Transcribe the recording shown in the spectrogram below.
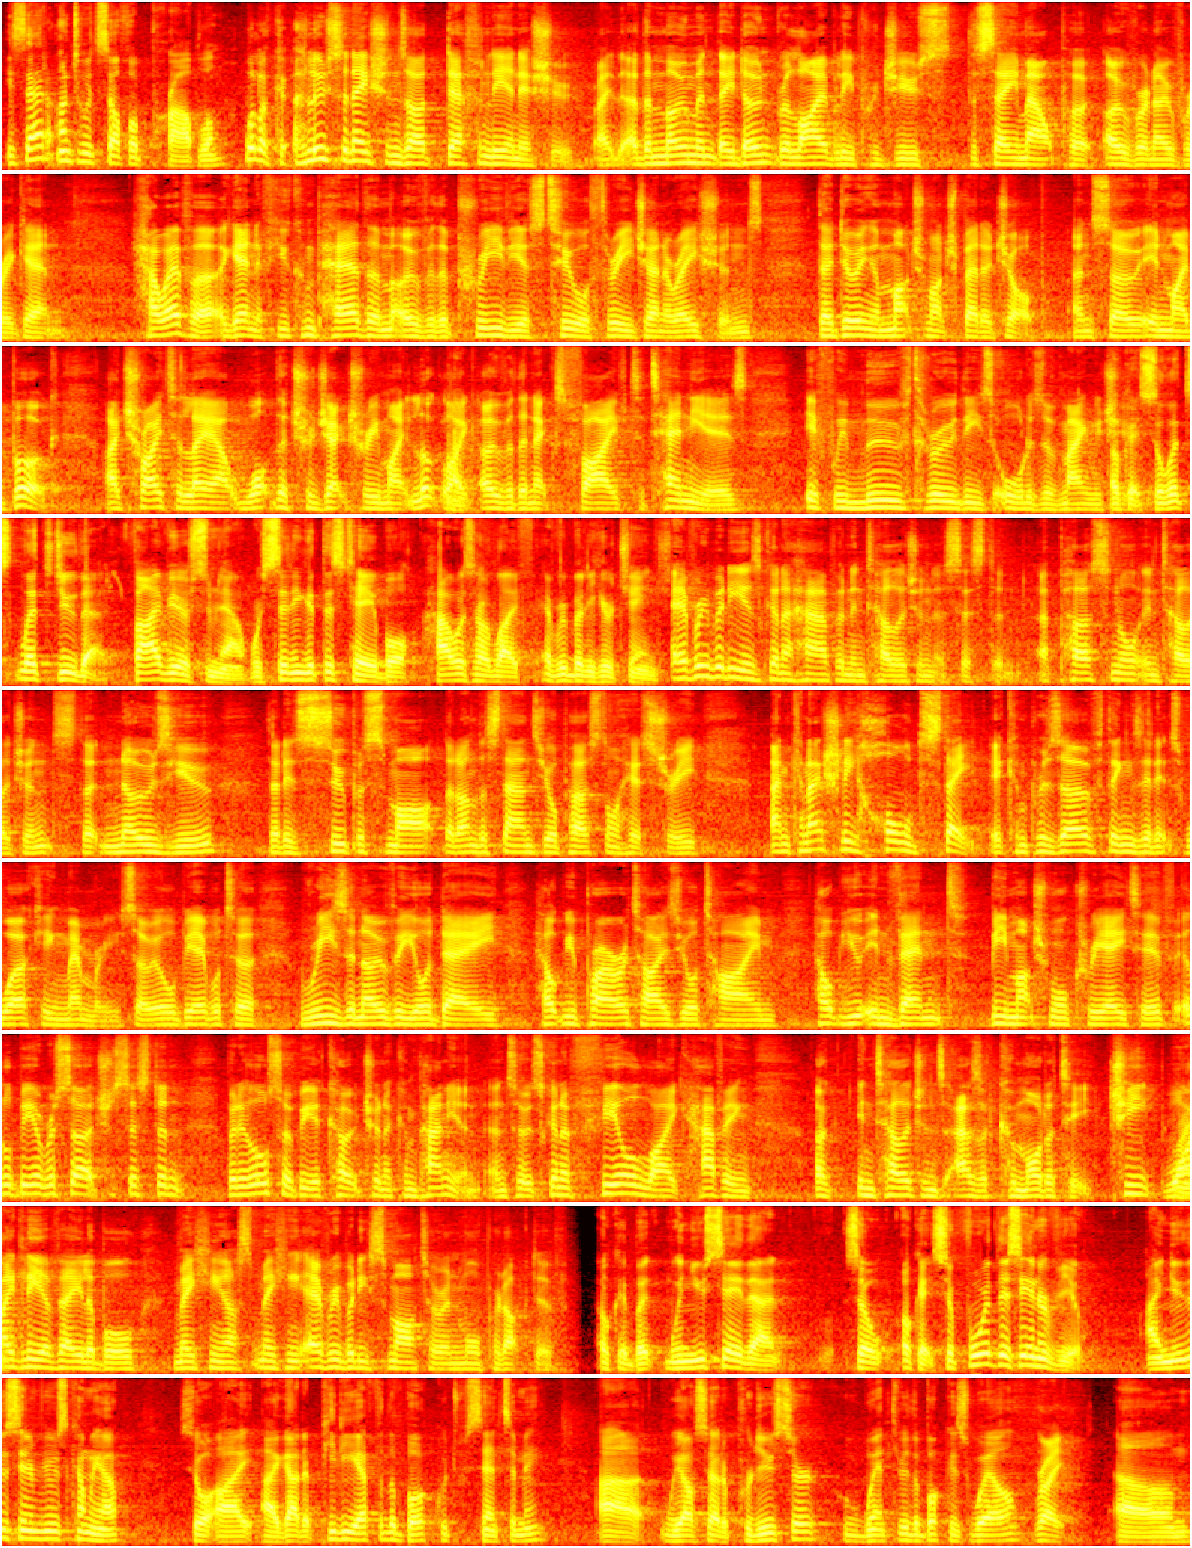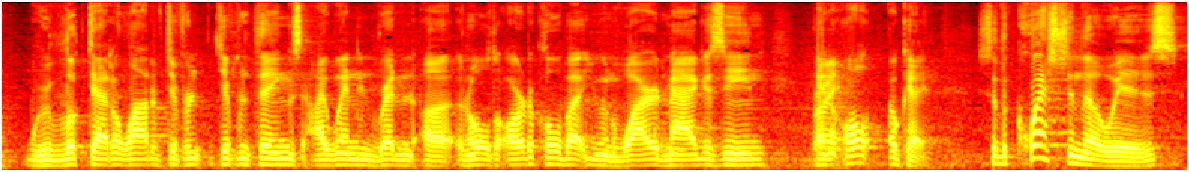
Is that unto itself a problem? Well, look, hallucinations are definitely an issue, right? At the moment, they don't reliably produce the same output over and over again. However, again, if you compare them over the previous two or three generations, they're doing a much, much better job. And so in my book, I try to lay out what the trajectory might look like over the next five to 10 years if we move through these orders of magnitude. Okay, so let's let's do that. Five years from now, we're sitting at this table. How has our life, everybody here, changed? Everybody is going to have an intelligent assistant, a personal intelligence that knows you, that is super smart, that understands your personal history, and can actually hold state. It can preserve things in its working memory. So it will be able to reason over your day, help you prioritize your time, help you invent, be much more creative. It'll be a research assistant, but it'll also be a coach and a companion. And so it's going to feel like having intelligence as a commodity, cheap, widely available, making us making everybody smarter and more productive. Okay, but when you say that, so okay, so for this interview, I knew this interview was coming up, so I, I got a PDF of the book, which was sent to me. Uh, we also had a producer who went through the book as well. Right. Um, we looked at a lot of different different things. I went and read an, uh, an old article about you in Wired magazine. Right. And all, okay. So the question though is,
